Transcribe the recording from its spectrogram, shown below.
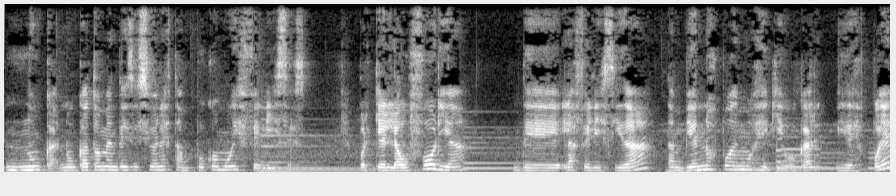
nunca, nunca tomen decisiones tampoco muy felices. Porque en la euforia de la felicidad también nos podemos equivocar y después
